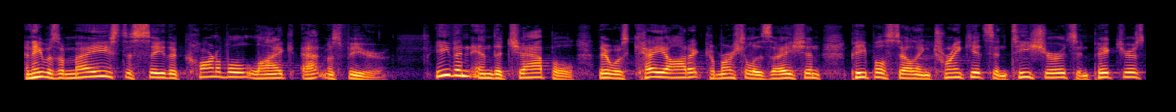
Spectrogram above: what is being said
And he was amazed to see the carnival like atmosphere. Even in the chapel, there was chaotic commercialization, people selling trinkets and t shirts and pictures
